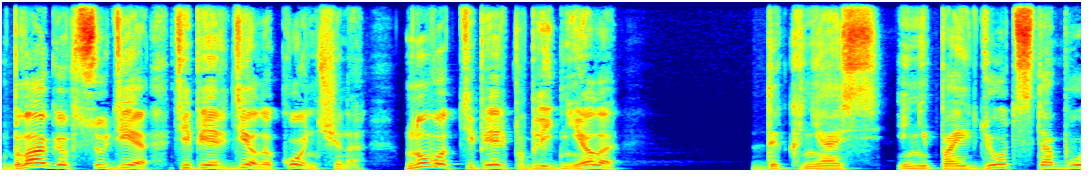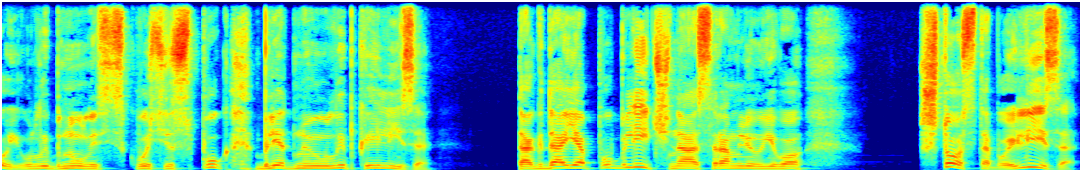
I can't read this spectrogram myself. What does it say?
Благо в суде теперь дело кончено. Ну вот теперь побледнело. «Да князь и не пойдет с тобой», — улыбнулась сквозь испуг бледной улыбкой Лиза. «Тогда я публично осрамлю его. Что с тобой, Лиза?»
